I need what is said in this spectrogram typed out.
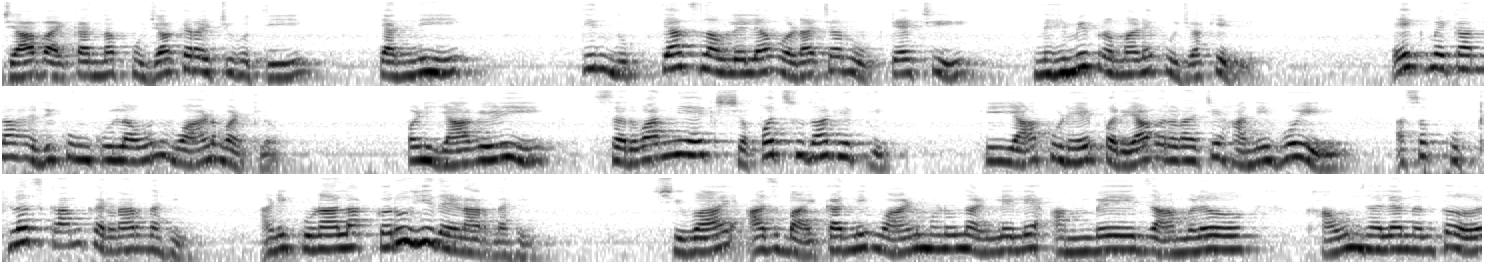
ज्या बायकांना पूजा करायची होती त्यांनी ती नुकत्याच लावलेल्या वडाच्या रोपट्याची नेहमीप्रमाणे पूजा केली. एकमेकांना हळदी कुंकू लावून वाण वाटलं. पण यावेळी सर्वांनी एक शपथसुद्धा घेतली की यापुढे पर्यावरणाची हानी होईल असं कुठलंच काम करणार नाही आणि कुणाला करूही देणार नाही. शिवाय आज बायकांनी वाण म्हणून आणलेले आंबे जांभळं खाऊन झाल्यानंतर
